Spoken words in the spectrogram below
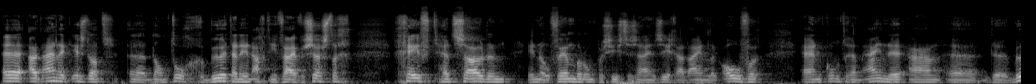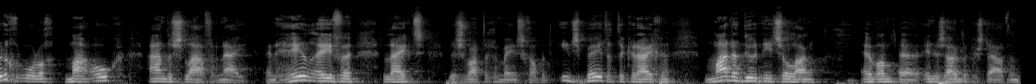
uh, uiteindelijk is dat uh, dan toch gebeurd. En in 1865 geeft het zuiden in november, om precies te zijn, zich uiteindelijk over. En komt er een einde aan de burgeroorlog, maar ook aan de slavernij. En heel even lijkt de zwarte gemeenschap het iets beter te krijgen. Maar dat duurt niet zo lang. Want in de zuidelijke staten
